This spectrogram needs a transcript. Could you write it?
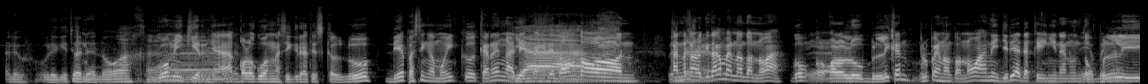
aduh udah gitu ada Noah kan Gue mikirnya kalau gue ngasih gratis ke lu, dia pasti nggak mau ikut karena nggak ada yang Iya. pengen dia tonton. Karena kalau kita kan pengen nonton Noah, gue Iya. kalau lu beli kan lu pengen nonton Noah nih, jadi ada keinginan untuk Iya, bener. beli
